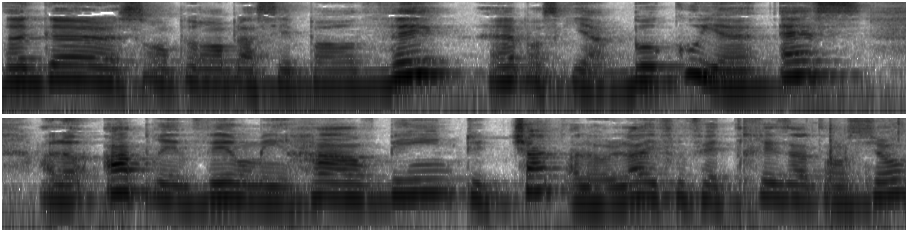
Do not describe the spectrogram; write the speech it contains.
The girls, on peut remplacer par they, hein, parce qu'il y a beaucoup, il y a un S. Alors, après they, on met have been to chat. Alors là, il faut faire très attention.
